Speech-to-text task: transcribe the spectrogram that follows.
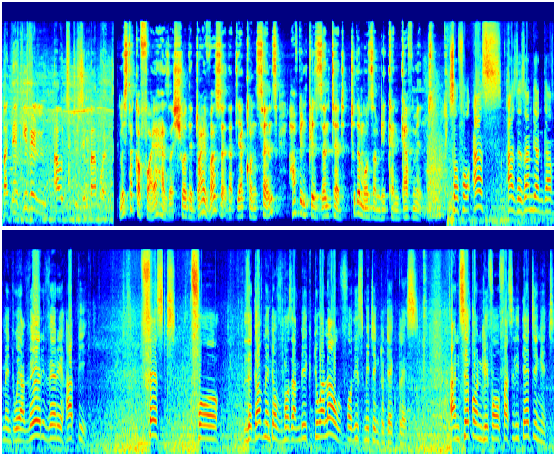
but they're given out to Zimbabwe. Mr. Kafwaya has assured the drivers that their concerns have been presented to the Mozambican government. So for us as the Zambian government, we are very, very happy. First, for the government of Mozambique to allow for this meeting to take place. And secondly, for facilitating it.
